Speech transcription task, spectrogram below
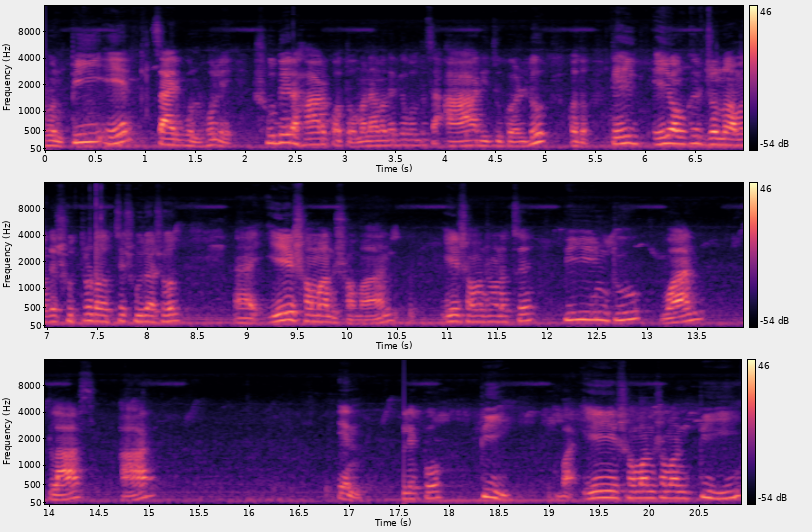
গুণ। পি এর চার গুণ হলে সুদের হার কত? মানে আমাদেরকে বলতেছে আর ইজ ইকুয়াল টু কত? এই এই অঙ্কের জন্য আমাদের সূত্রটা হচ্ছে সুদ আসল এ সমান সমান, এ সমান সমান হচ্ছে P into one plus R N. লিখব পি বা এ সমান সমান পি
